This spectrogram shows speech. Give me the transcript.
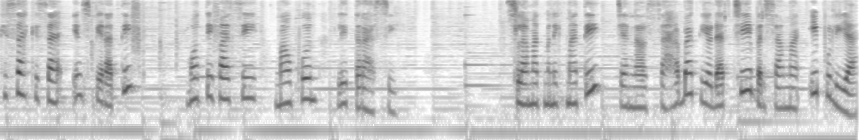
kisah-kisah inspiratif, motivasi, maupun literasi. Selamat menikmati channel Sahabat Yodarci bersama Ibu Lia.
